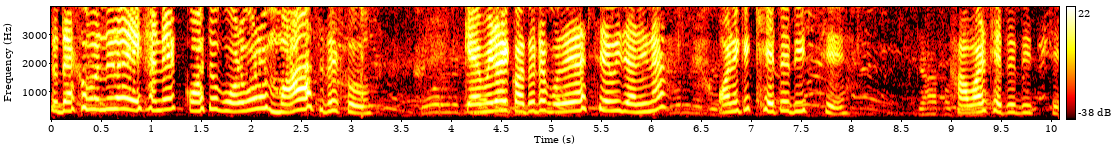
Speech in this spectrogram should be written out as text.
তো দেখো বন্ধুরা এখানে কত বড় বড় মাছ দেখো। ক্যামেরায় কতটা বোঝা যাচ্ছে আমি জানি না। অনেকে খেতে দিচ্ছে। খাবার খেতে দিচ্ছে।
